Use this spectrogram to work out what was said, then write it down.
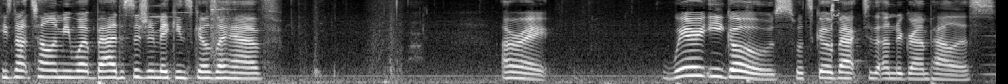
He's not telling me what bad decision making skills I have. Alright. Where he goes. Let's go back to the underground palace.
